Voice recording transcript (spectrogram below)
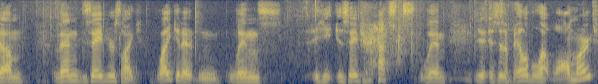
um, then Xavier's like liking it, and Lynn's he Xavier asks Lynn, "Is it available at Walmart?"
